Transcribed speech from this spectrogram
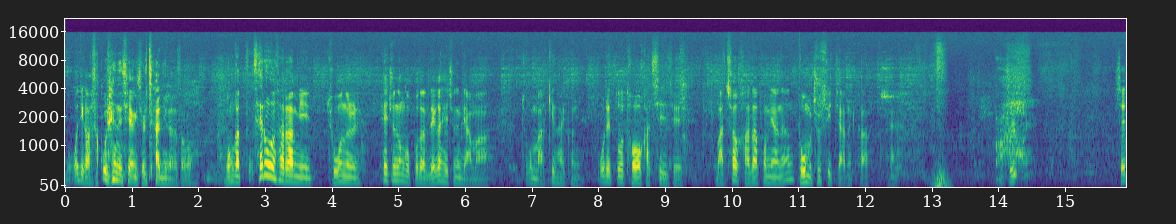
뭐 어디 가서 꼴리는 체형이 절대 아니라서 뭔가 새로운 사람이 조언을 해주는 것보다 내가 해주는 게 아마 조금 맞긴 할 건데 올해 또 더 같이 이제 맞춰 가다 보면은 도움을 줄 수 있지 않을까. 예. 둘, 셋,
